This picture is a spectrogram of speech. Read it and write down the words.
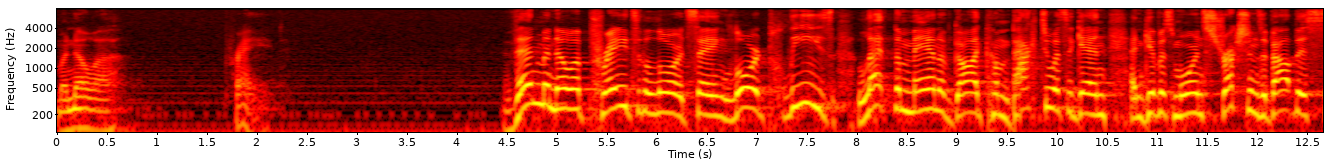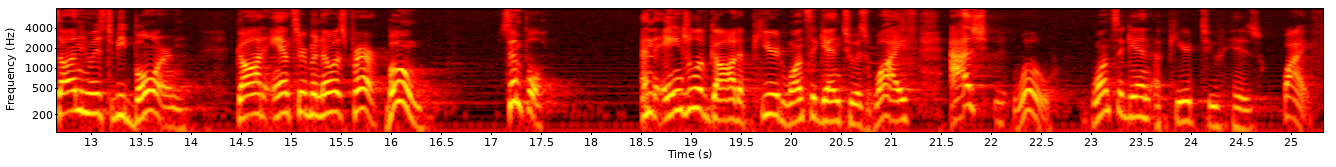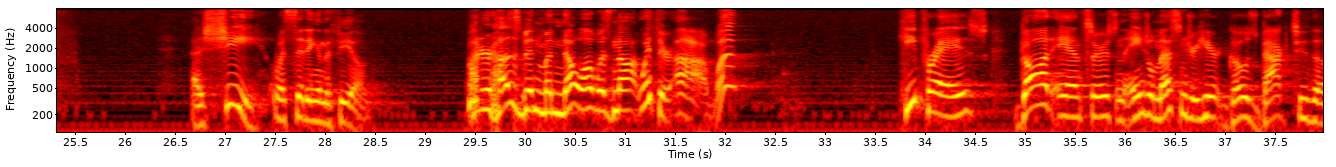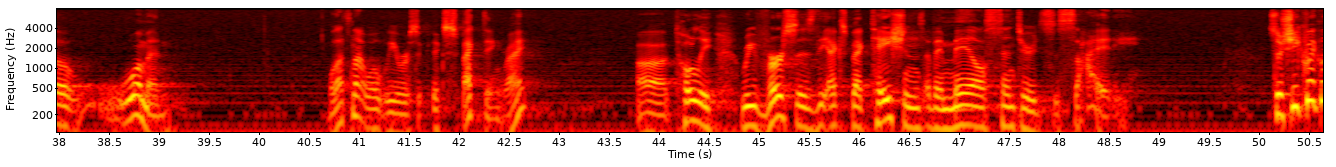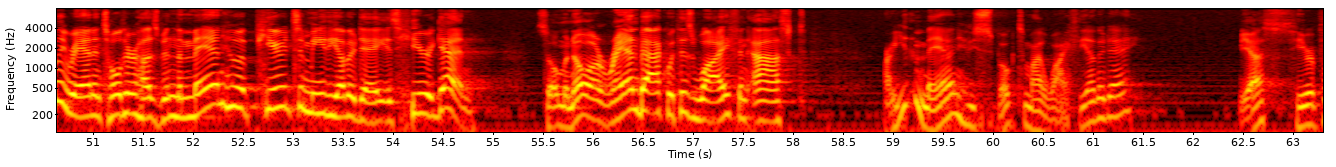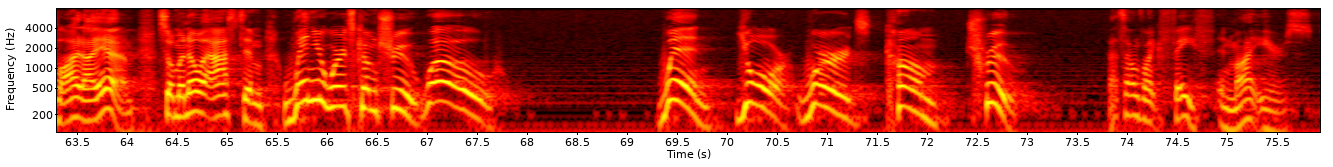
Manoah prayed. Then Manoah prayed to the Lord, saying, Lord, please let the man of God come back to us again and give us more instructions about this son who is to be born. God answered Manoah's prayer. Boom. Simple. And the angel of God appeared once again to his wife as, she, whoa, once again appeared to his wife as she was sitting in the field. But her husband, Manoah, was not with her. Ah, what? He prays, God answers, and the angel messenger here goes back to the woman. Well, that's not what we were expecting, right? Uh, totally reverses the expectations of a male centered society. So she quickly ran and told her husband, The man who appeared to me the other day is here again. So Manoah ran back with his wife and asked, are you the man who spoke to my wife the other day? Yes, he replied, I am. So Manoah asked him, When your words come true, whoa, when your words come true. That sounds like faith in my ears.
